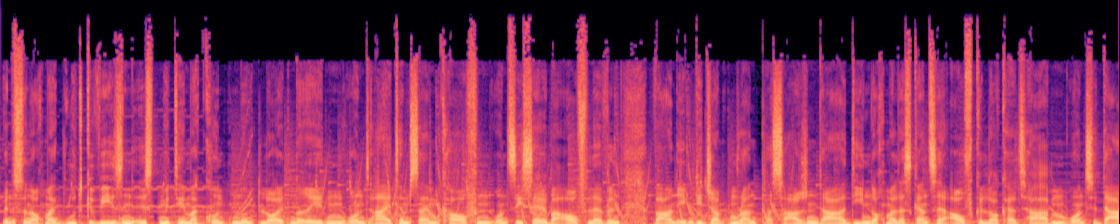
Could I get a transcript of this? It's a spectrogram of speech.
wenn es dann auch mal gut gewesen ist mit dem Erkunden und Leuten reden und Items einem kaufen und sich selber aufleveln, waren eben die Jump'n'Run Passagen da, die nochmal das Ganze aufgelockert haben. Und da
